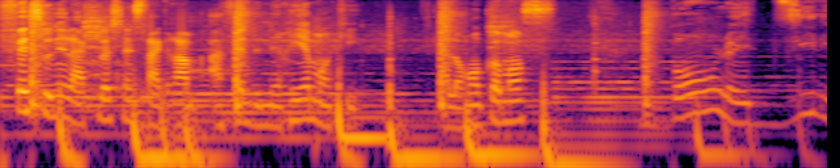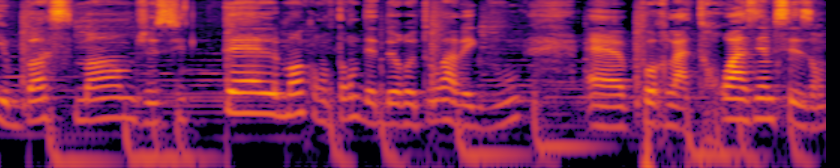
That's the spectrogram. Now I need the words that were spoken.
Fais sonner la cloche Instagram afin de ne rien manquer. Alors, on commence. Bon lundi, les boss membres. Je suis tellement contente d'être de retour avec vous euh, pour la troisième saison,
